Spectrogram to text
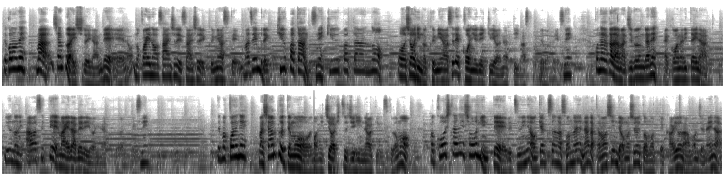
で、このね、まあ、シャンプーは1種類なんで、えー、残りの3種類、3種類組み合わせて、まあ、全部で9パターンですね。9パターンの商品の組み合わせで購入できるようになっています。ということですね。この中から、まあ、自分がね、こうなりたいな、というのに合わせて、まあ、選べるようになっているわけですね。で、まあ、これね、まあ、シャンプーってもう日用必需品なわけですけども、まあ、こうしたね、商品って別にね、お客さんがそんなね、なんか楽しんで面白いと思って買うようなもんじゃないな、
